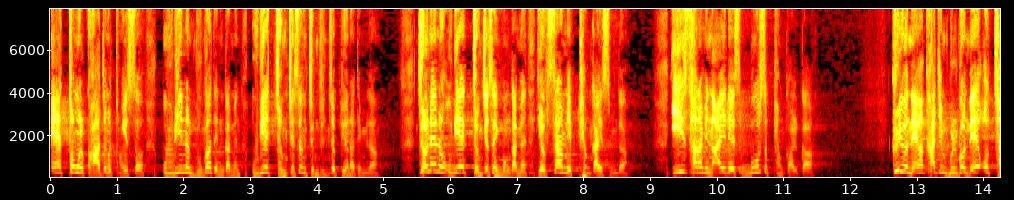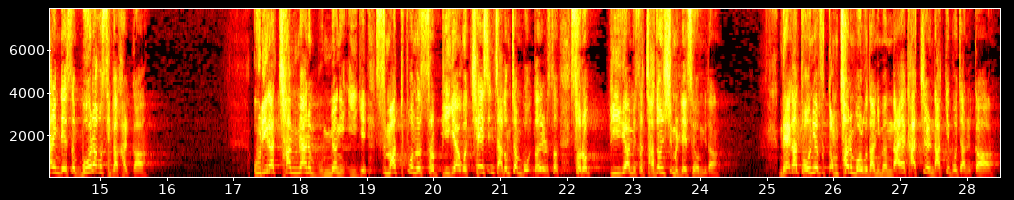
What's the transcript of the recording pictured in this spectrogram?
애통을 과정을 통해서 우리는 누가 되는가 하면 우리의 정체성이 점점점 변화됩니다. 전에는 우리의 정체성이 뭔가 하면 옆 사람의 평가였습니다. 이 사람이 나에 대해서 무엇을 평가할까? 그리고 내가 가진 물건, 내 옷차림에 대해서 뭐라고 생각할까? 우리가 참여하는 문명의 이익이 스마트폰으로 서로 비교하고 최신 자동차 모델로서 서로 비교하면서 자존심을 내세웁니다. 내가 돈이 없어 똥차를 몰고 다니면 나의 가치를 낮게 보지 않을까?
